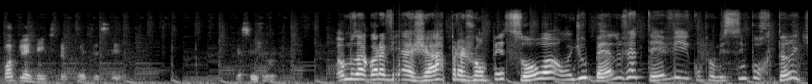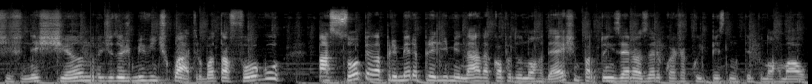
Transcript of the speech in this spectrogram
cobre a gente depois desse, desse jogo. Vamos agora viajar para João Pessoa, onde o Belo já teve compromissos importantes neste ano de 2024. O Botafogo passou pela primeira preliminar da Copa do Nordeste, empatou em 0 a 0 com a Jacuipense no tempo normal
